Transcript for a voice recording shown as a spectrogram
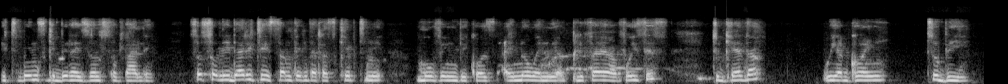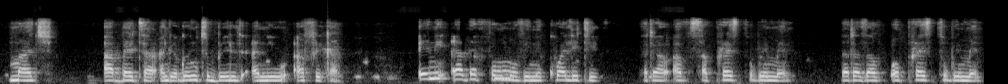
it means Kibera is also burning. So solidarity is something that has kept me moving because I know when we amplify our voices together, we are going to be much uh, better and we're going to build a new Africa. Any other form of inequality that have suppressed women, that has oppressed women,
